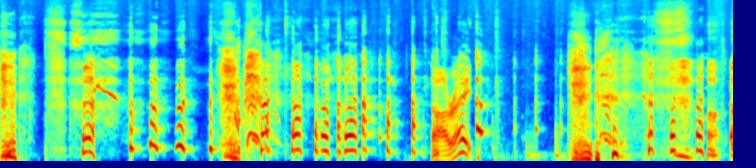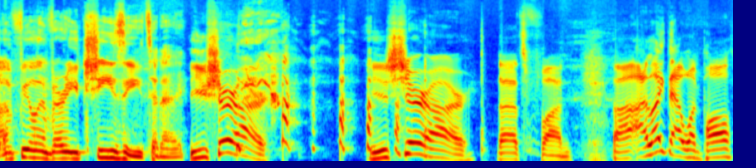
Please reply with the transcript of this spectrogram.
All right. I'm feeling very cheesy today. You sure are. you sure are. That's fun. Uh, I like that one, Paul.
